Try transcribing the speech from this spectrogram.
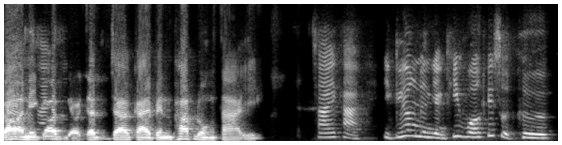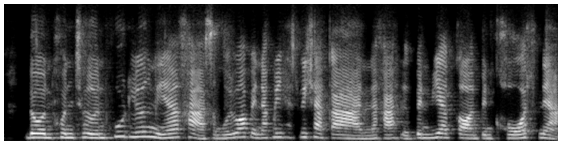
ก็อันนี้ก็เดี๋ยวจะจะกลายเป็นภาพลวงตาอีก ใช่ค่ะ อีกเรื่องหนึ่งอย่างที่ work ที่สุดคือ โดนคนเชิญพูดเรื่องนี้ค่ะ สมมุติว่าเป็นนักวิชาการนะคะ หรือเป็นวิทยากรเป็นโค้ชเนี่ย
